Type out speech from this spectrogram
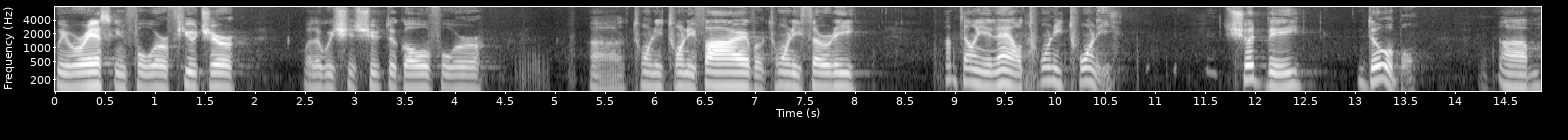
we were asking for future, whether we should shoot the goal for uh, 2025 or 2030. I'm telling you now, 2020 should be doable. Um,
